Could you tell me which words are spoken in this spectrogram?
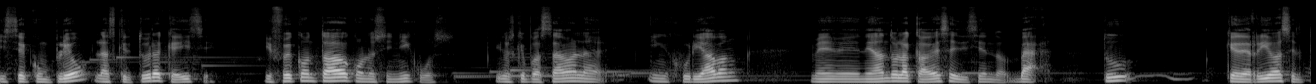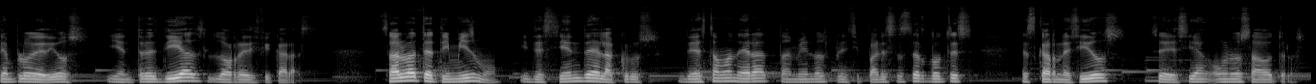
Y se cumplió la escritura que hice, y fue contado con los inicuos, y los que pasaban la injuriaban, meneando la cabeza y diciendo, Bah, tú que derribas el templo de Dios, y en tres días lo reedificarás. Sálvate a ti mismo y desciende de la cruz. De esta manera también los principales sacerdotes escarnecidos se decían unos a otros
